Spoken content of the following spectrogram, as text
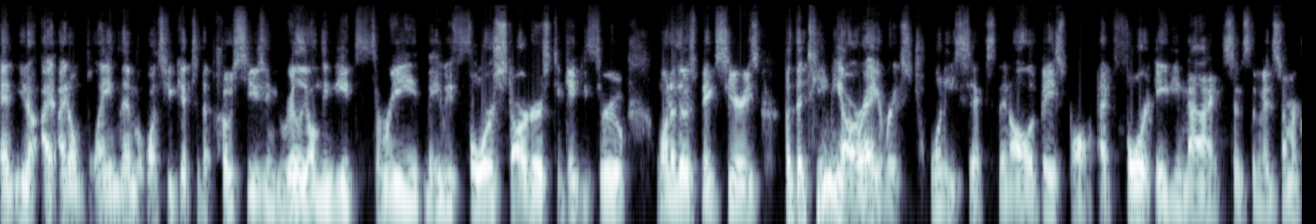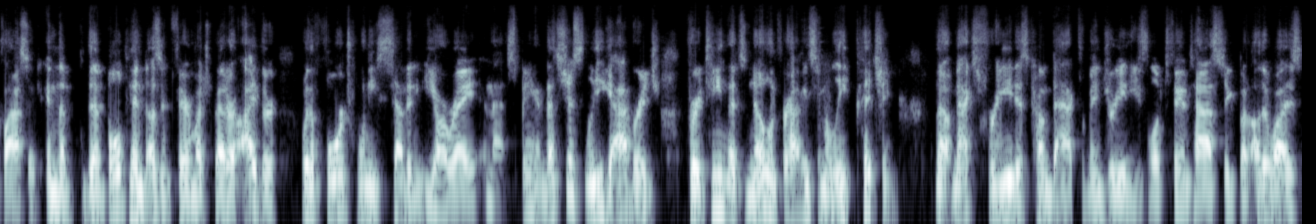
And, you know, I, I, don't blame them. Once you get to the postseason, you really only need three, maybe four starters to get you through one of those big series. But the team ERA ranks 26th in all of baseball at 489 since the Midsummer Classic. And the, the bullpen doesn't fare much better either with a 427 ERA in that span. That's just league average for a team that's known for having some elite pitching. Now, Max Fried has come back from injury and he's looked fantastic, but otherwise,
